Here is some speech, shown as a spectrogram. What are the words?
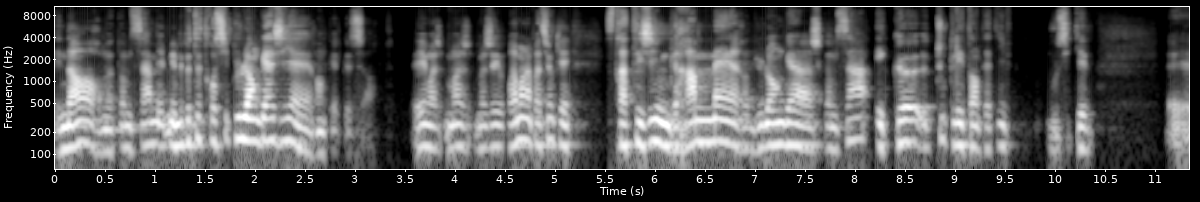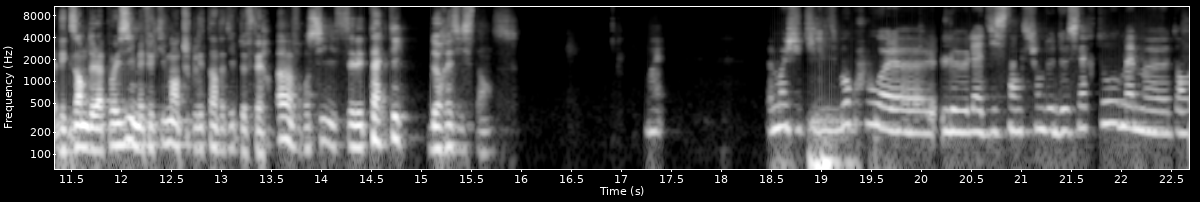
énorme comme ça, mais, peut-être aussi plus langagière en quelque sorte et moi, moi, j'ai vraiment l'impression qu'il y a une stratégie, une grammaire du langage comme ça, et que toutes les tentatives, vous citiez euh, l'exemple de la poésie, mais effectivement, toutes les tentatives de faire œuvre aussi, c'est des tactiques de résistance. Moi, j'utilise beaucoup euh, la distinction de De Certeau, même dans,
